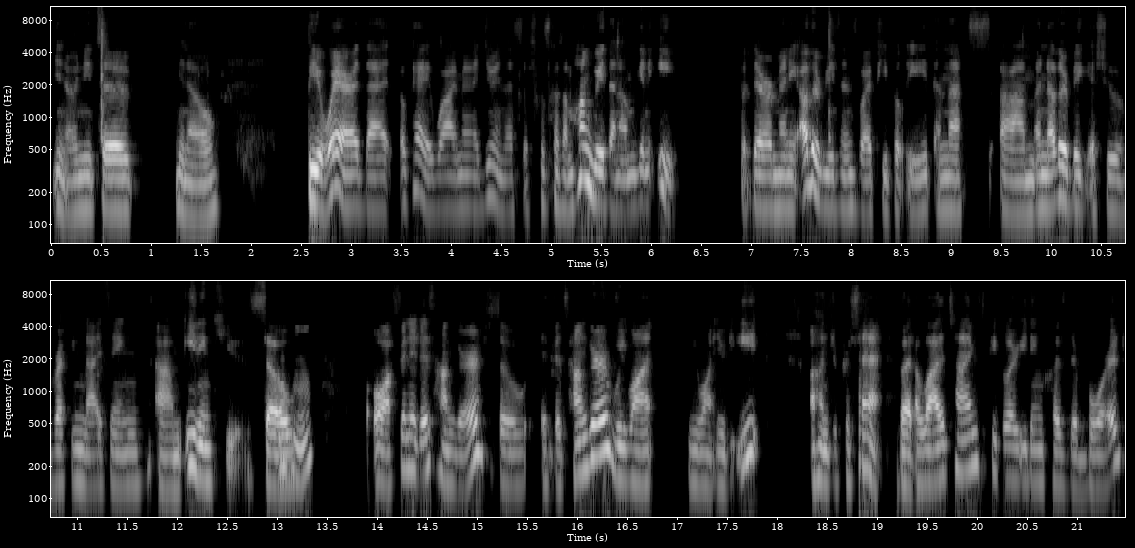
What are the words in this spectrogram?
you know need to you know be aware that okay, why am I doing this? If it's because I'm hungry, then I'm going to eat. But there are many other reasons why people eat, and that's um, another big issue of recognizing um, eating cues. So mm-hmm. often it is hunger. So if it's hunger, we want we want you to eat 100%. But a lot of times people are eating because they're bored,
